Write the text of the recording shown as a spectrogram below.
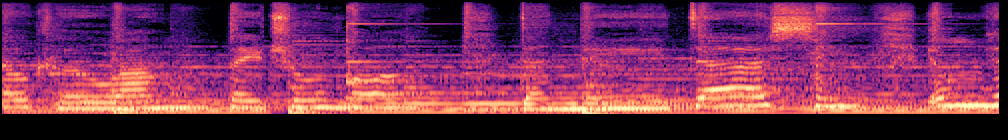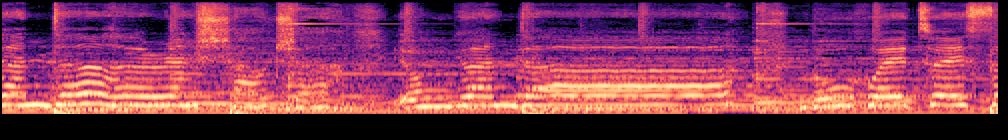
都渴望被触摸。但你的心永远的燃烧着，永远的不会退缩。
